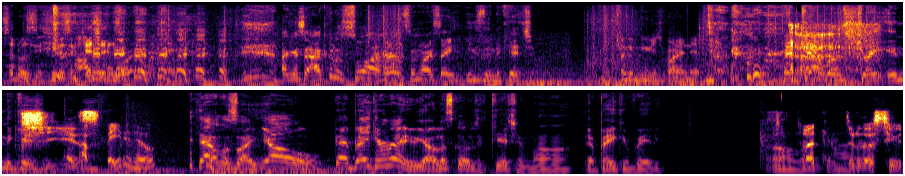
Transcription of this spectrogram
Said it was he was in kitchen. 4 eliminated. like I could have swore I heard somebody say he's in the kitchen. Look at me just running it. That cat was straight in the kitchen. I baited him. Cat was like, "Yo, that bacon ready? Yo, let's go to the kitchen, mom. That bacon ready." Oh Dude, my I, god. dude, those two,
